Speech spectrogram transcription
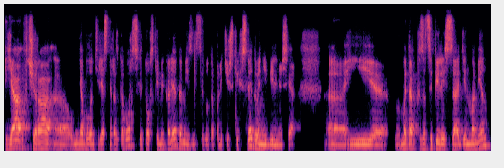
Я вчера, э, у меня был интересный разговор с литовскими коллегами из Института политических исследований в Вильнюсе, э, и мы так зацепились за один момент.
